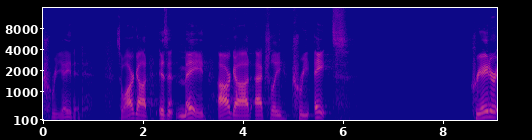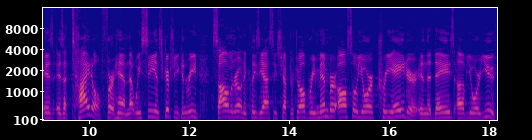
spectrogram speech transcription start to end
created. So our God isn't made, our God actually creates. Creator is, is a title for him that we see in Scripture. You can read, Solomon wrote in Ecclesiastes chapter 12, Remember also your Creator in the days of your youth.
